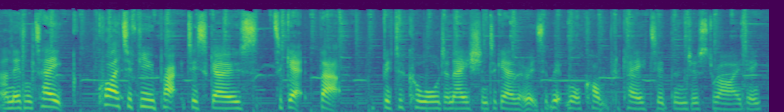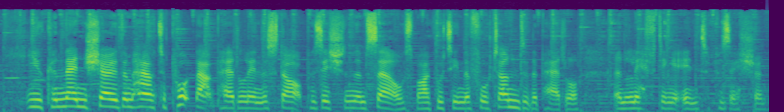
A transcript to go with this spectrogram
And it'll take quite a few practice goes to get that bit of coordination together. It's a bit more complicated than just riding. You can then show them how to put that pedal in the start position themselves by putting the foot under the pedal and lifting it into position.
